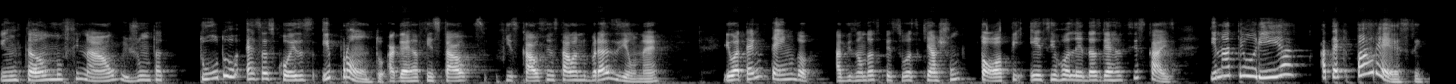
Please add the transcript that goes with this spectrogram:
Então, no final, junta tudo essas coisas e pronto, a guerra fiscal, fiscal se instala no Brasil, né? Eu até entendo a visão das pessoas que acham top esse rolê das guerras fiscais. E na teoria, até que parece.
